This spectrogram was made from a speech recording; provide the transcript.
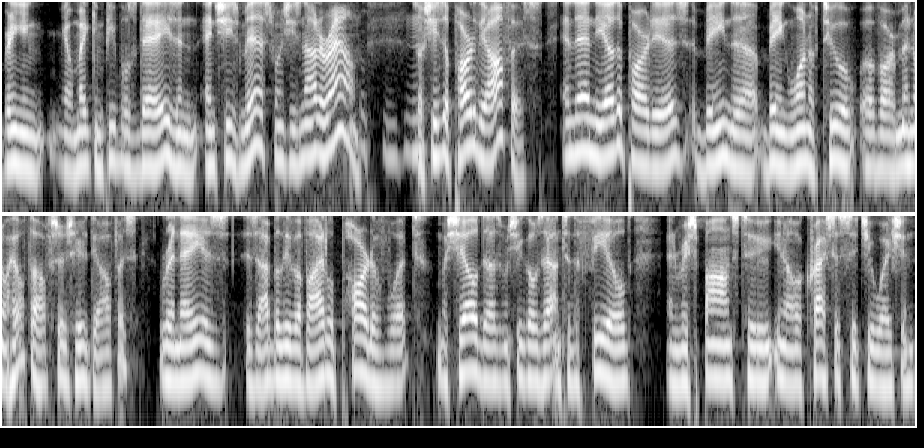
bringing you know making people's days and and she's missed when she's not around. Mm-hmm. so she's a part of the office. And then the other part is being the being one of two of our mental health officers here at the office. Renee is is i believe a vital part of what michelle does when she goes out into the field and responds to you know a crisis situation.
